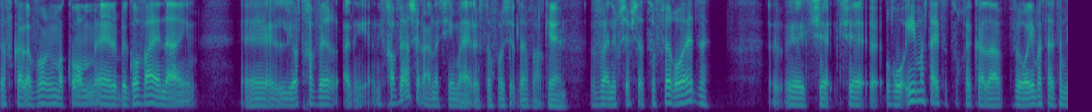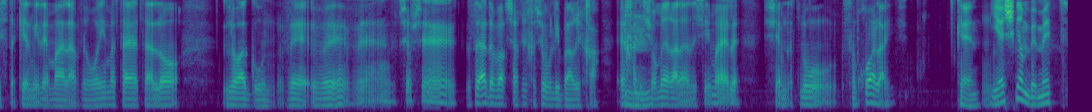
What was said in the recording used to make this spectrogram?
דווקא לבוא ממקום אה, בגובה העיניים להיות חבר אני אני חבר של האנשים האלה בסופו של דבר כן. ואני חושב שהצופה רואה את זה. אה, כש- כשרואים מתי אתה צוחק עליו ורואים מתי אתה מסתכל מלמעלה ורואים מתי אתה לא לא הגון ואני חושב שזה הדבר שהכי חשוב לי בעריכה איך אני Mhm. שומר על האנשים האלה שהם נתנו סמכו עליי. כן, יש גם באמת,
